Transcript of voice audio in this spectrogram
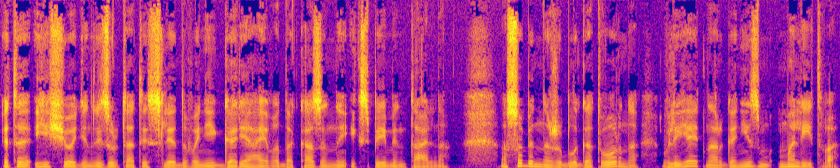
Это еще один результат исследований Горяева, доказанный экспериментально. Особенно же благотворно влияет на организм молитва.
